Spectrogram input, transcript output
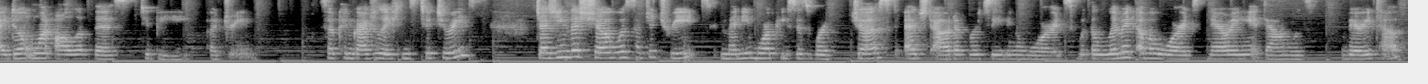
I don't want all of this to be a dream. So, congratulations to Therese. Judging the show was such a treat. Many more pieces were just edged out of receiving awards. With the limit of awards, narrowing it down was very tough.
